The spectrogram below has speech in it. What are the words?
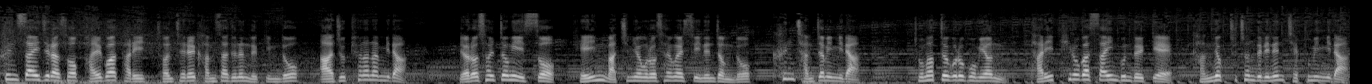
큰 사이즈라서 발과 다리 전체를 감싸주는 느낌도 아주 편안합니다. 여러 설정이 있어 개인 맞춤형으로 사용할 수 있는 점도 큰 장점입니다. 종합적으로 보면 다리 피로가 쌓인 분들께 강력 추천드리는 제품입니다.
